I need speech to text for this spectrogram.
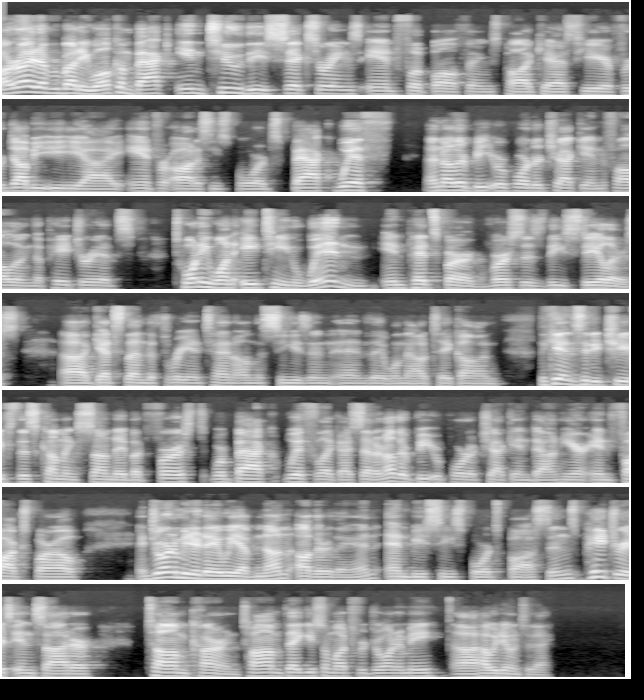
All right, everybody, welcome back into the Six Rings and Football Things podcast here for WEEI and for Audacy Sports. Back with another beat reporter check in following the Patriots 21 18 win in Pittsburgh versus the Steelers. Uh, gets them to 3 and 10 on the season, and they will now take on the Kansas City Chiefs this coming Sunday. But first, we're back with, like I said, another beat reporter check in down here in Foxborough. And joining me today, we have none other than NBC Sports Boston's Patriots insider. Tom Curran. Tom, thank you so much for joining me. Uh, how are we doing today?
